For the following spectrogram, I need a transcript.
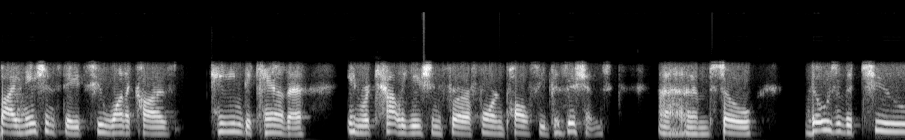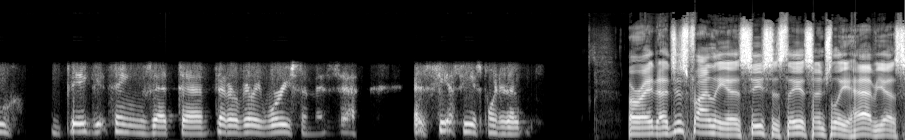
by nation states who want to cause pain to Canada in retaliation for our foreign policy positions. Um, so those are the two big things that uh, that are very worrisome, as uh, as CSE has pointed out. All right. Uh, just finally, uh, CSIS, they essentially have, yes,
